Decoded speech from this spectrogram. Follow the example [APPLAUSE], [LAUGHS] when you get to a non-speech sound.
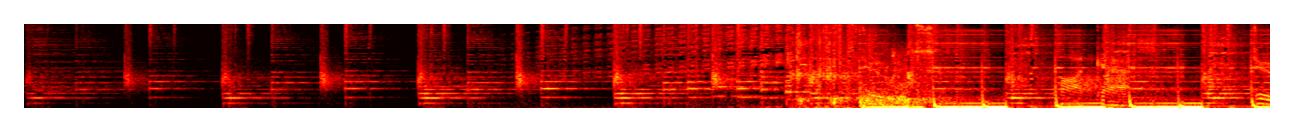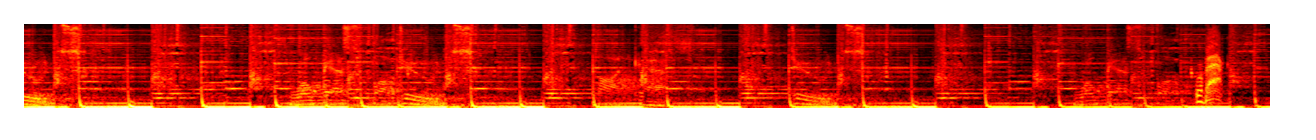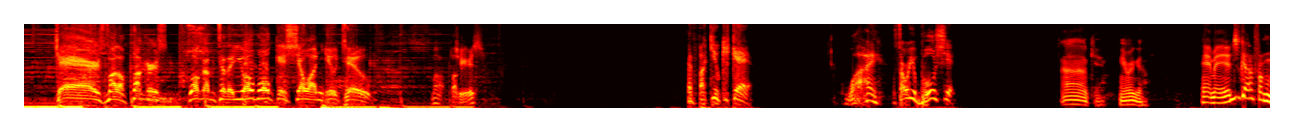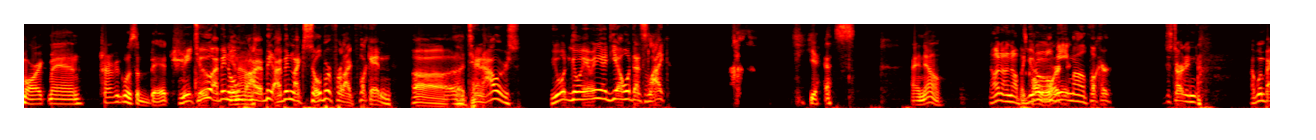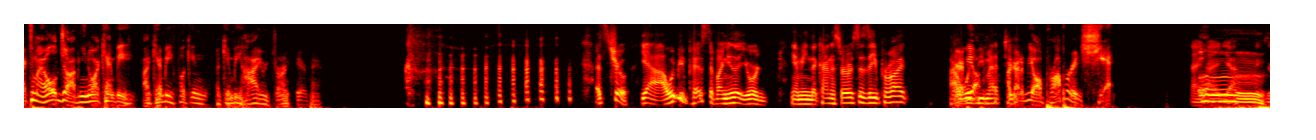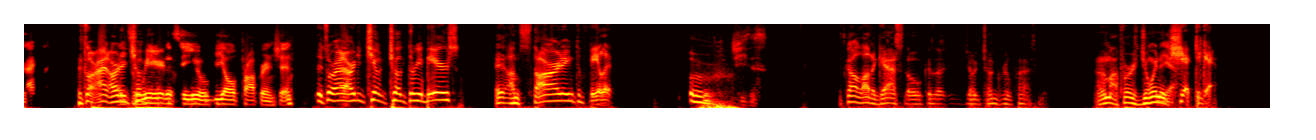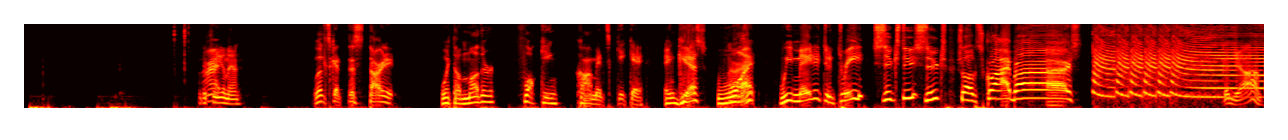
Podcast. Motherfuckers. Welcome to the Yo Wokest show on YouTube. Cheers. And fuck you, Kike. Why? What's up with bullshit? Uh, okay, here we go. Hey man, I just got from work, man. Traffic was a bitch. Me too. I've been over. I've been. I've been like sober for like fucking uh ten hours. You would you have any idea what that's like? [LAUGHS] Yes, I know. No, no, no. But It's you don't know called me, motherfucker. Just started. I went back to my old job. You know I can't be. I can't be fucking. I can't be high or drunk there, man. [LAUGHS] That's true. Yeah, I would be pissed if I knew that you were. I mean, the kind of services that you provide, I I would be, all, be mad too. I gotta be all proper and shit. I- I- yeah, Um, exactly. It's all right. I already It's chugged. weird to see you be all proper and shit. It's all right. I already chugged, chugged three beers. Eh, I'm starting to feel it. Ooh. Jesus. It's got a lot of gas though, because I chug chugged real fast. But I'm my first joint and Yeah. shit. It. Good All for right. you, man. Let's get this started with the motherfucking comments, Kike. And guess what? right. We made it to 366 subscribers. Good job.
